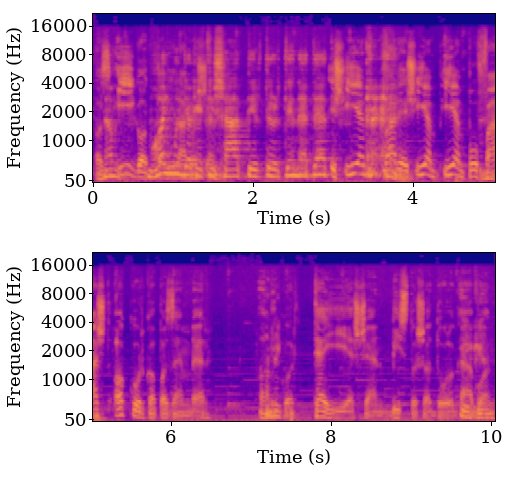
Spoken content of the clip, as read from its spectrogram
Az Nem, ég adta Majd mondjak egy kis háttértörténetet. És ilyen, várja, és ilyen, ilyen pofást akkor kap az ember, amikor teljesen biztos a dolgában, Igen.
